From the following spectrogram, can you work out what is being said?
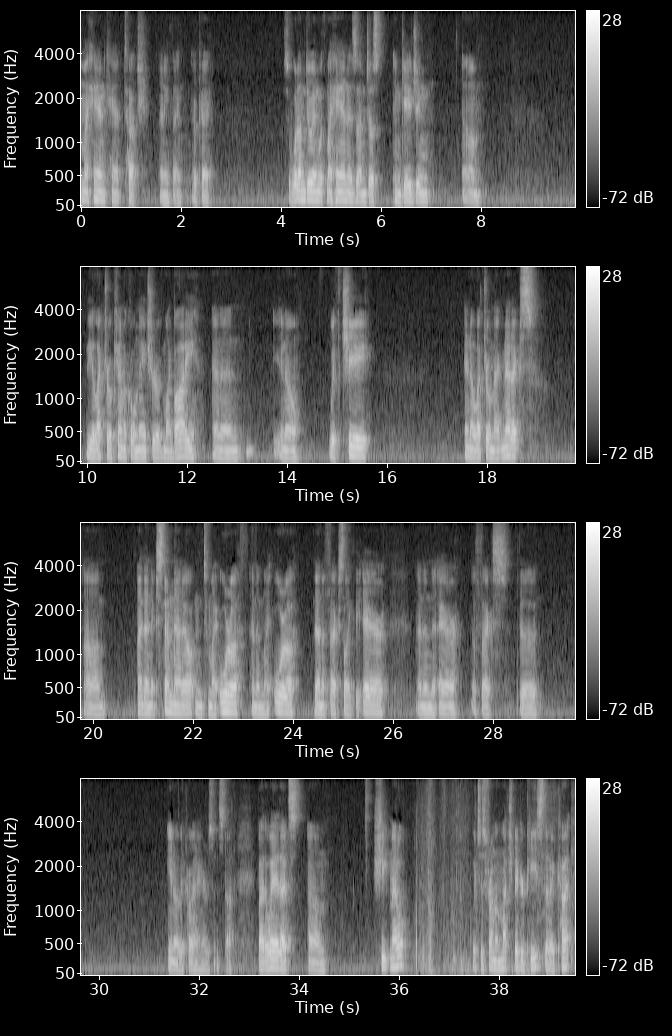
my hand can't touch anything, okay? So what I'm doing with my hand is I'm just engaging um, the electrochemical nature of my body and then, you know, with chi and electromagnetics, um, I then extend that out into my aura and then my aura then affects like the air and then the air affects the you know the coat hangers and stuff. By the way, that's um, sheet metal, which is from a much bigger piece that I cut.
